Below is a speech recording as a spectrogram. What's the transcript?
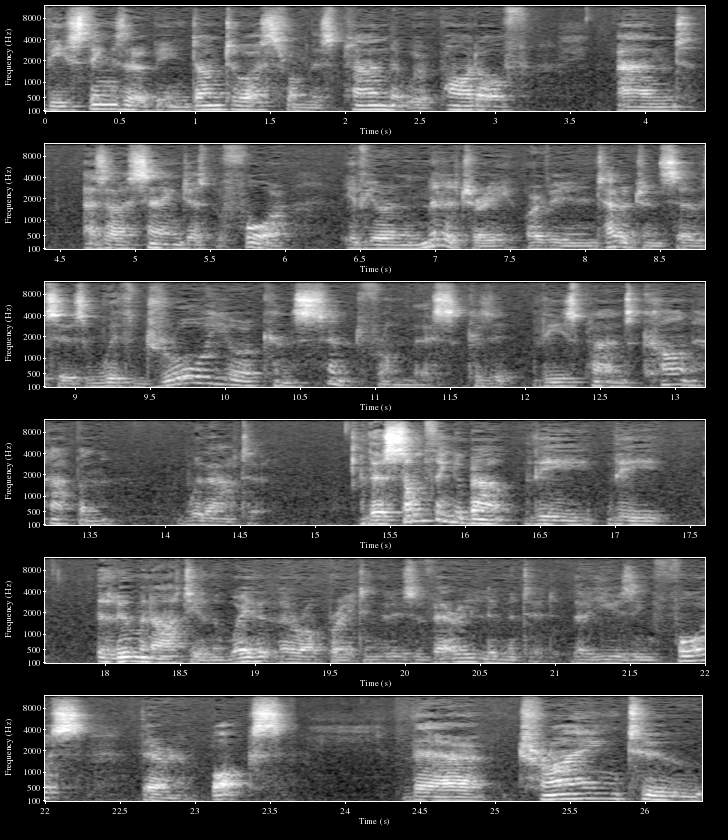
these things that are being done to us, from this plan that we're part of, and as I was saying just before, if you're in the military or if you're in intelligence services, withdraw your consent from this because these plans can't happen without it. There's something about the, the Illuminati and the way that they're operating that is very limited. They're using force, they're in a box, they're trying to,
